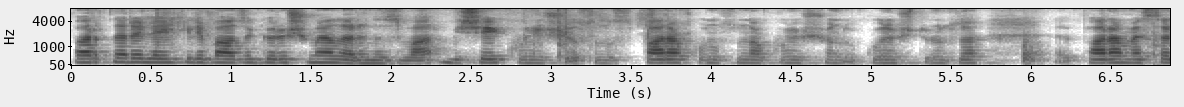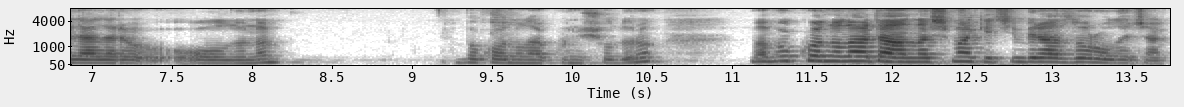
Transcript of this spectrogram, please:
partner ile ilgili bazı görüşmeleriniz var. Bir şey konuşuyorsunuz. Para konusunda konuşun, konuştuğunuzda e, para meseleleri olduğunu, bu konular konuşulduğunu. Ama bu konularda anlaşmak için biraz zor olacak.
